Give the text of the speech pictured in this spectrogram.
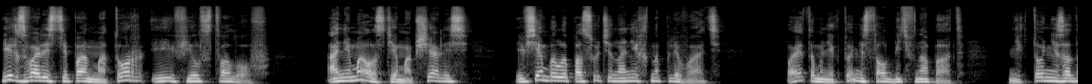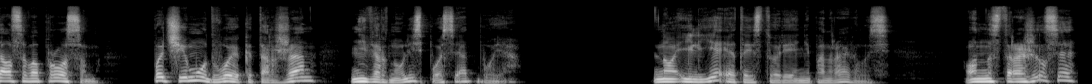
Их звали Степан Мотор и Фил Стволов. Они мало с кем общались, и всем было по сути на них наплевать. Поэтому никто не стал бить в набат, никто не задался вопросом, почему двое каторжан не вернулись после отбоя. Но Илье эта история не понравилась. Он насторожился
